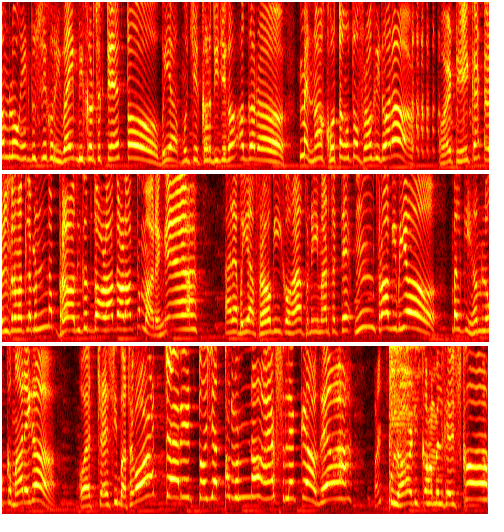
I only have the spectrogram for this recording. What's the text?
हम लोग एक दूसरे को रिवाइव भी कर सकते हैं। तो भैया मुझे कर दीजिएगा। अगर मैं ना खोता हूँ तो फ्रॉगी द्वारा। ठीक है टेंशन मतलब मुन्ना फ्रॉगी को दौड़ा दौड़ा के मारेंगे। अरे भैया फ्रॉगी को आप नहीं मार सकते। हम्म, फ्रॉगी भैया बल्कि हम लोग को मारेगा। और अच्छा ऐसी बात है। तो ये तो मुन्ना एक्स लेके आ गया। कुल्हाड़ी कहाँ मिल गई इसको?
